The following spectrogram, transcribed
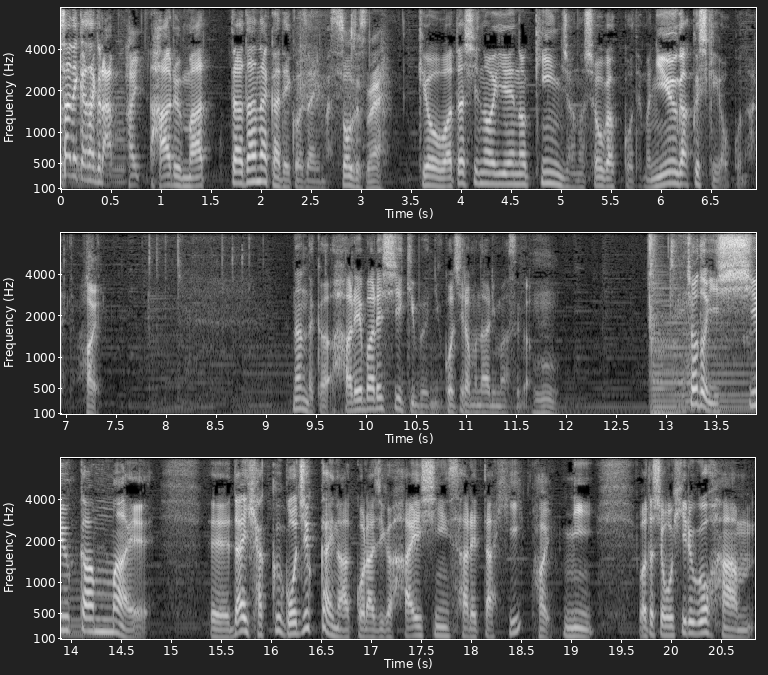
さて笠倉。はい春真っ只中でございます。そうですね。今日私の家の近所の小学校でも入学式が行われてます。はい。なんだか晴れ晴れしい気分にこちらもなりますがう、ん。ちょうど1週間前、えー第150回のアコラジが配信された日はい。に、私お昼ご飯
